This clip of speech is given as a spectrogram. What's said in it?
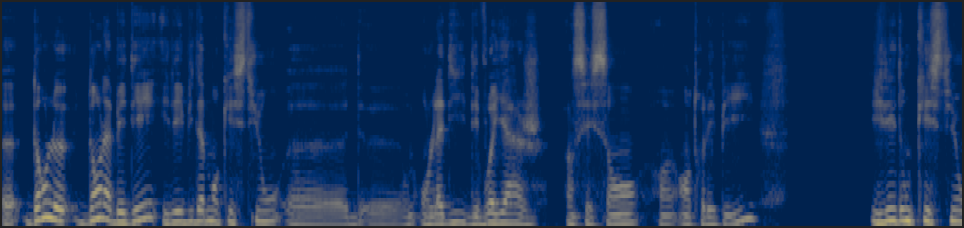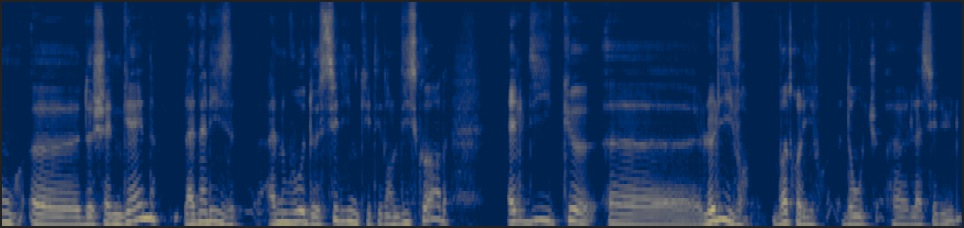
Euh, dans, le, dans la BD, il est évidemment question, euh, on, l'a dit, des voyages incessants entre les pays. Il est donc question euh, de Schengen. L'analyse à nouveau de Céline qui était dans le Discord, elle dit que le livre, votre livre, donc la cellule,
